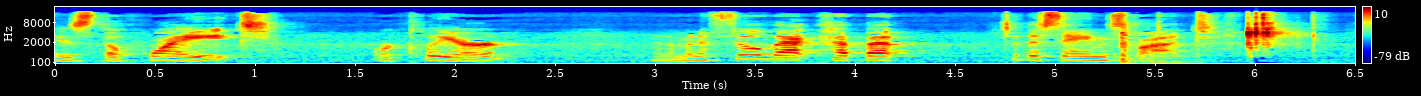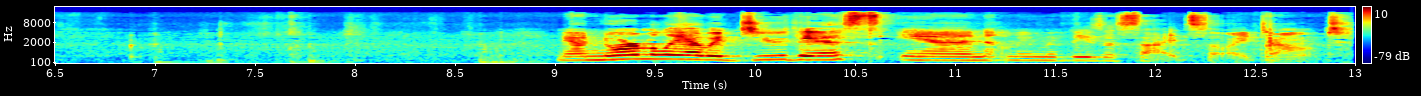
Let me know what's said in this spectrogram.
is the white or clear. And I'm to fill that cup up to the same spot. Now normally I would do this in, let me move these aside so I don't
